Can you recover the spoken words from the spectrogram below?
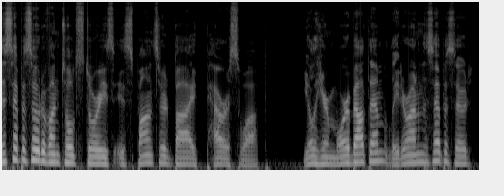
This episode of Untold Stories is sponsored by Paraswap. You'll hear more about them later on in this episode.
